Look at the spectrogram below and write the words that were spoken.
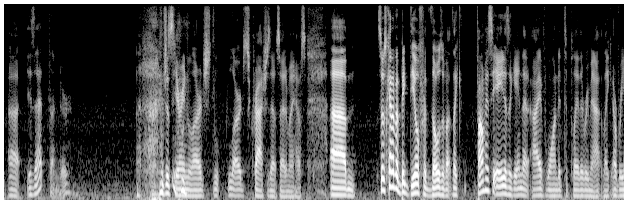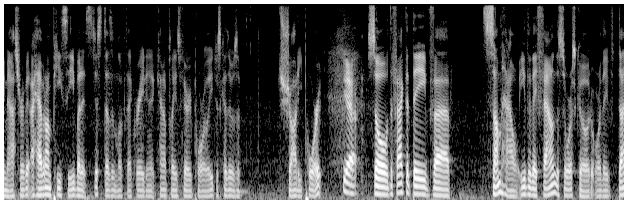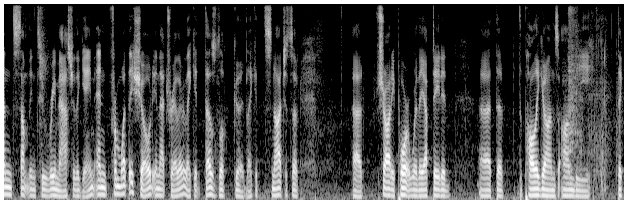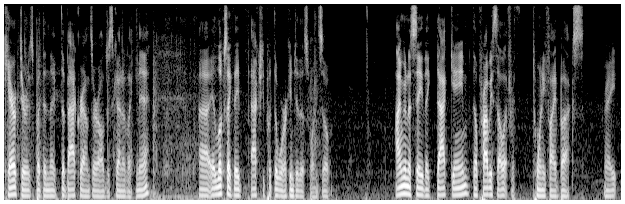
uh, is that thunder? I'm just hearing large large crashes outside of my house. Um, so it's kind of a big deal for those of us. Like Final Fantasy VIII is a game that I've wanted to play the remat like a remaster of it. I have it on PC, but it just doesn't look that great, and it kind of plays very poorly just because it was a shoddy port. yeah. So the fact that they've uh, somehow either they found the source code or they've done something to remaster the game, and from what they showed in that trailer, like it does look good. Like it's not just a, a shoddy port where they updated uh, the the polygons on the the characters, but then the the backgrounds are all just kind of like meh. Uh, it looks like they actually put the work into this one, so I'm gonna say like that game they'll probably sell it for 25 bucks, right?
